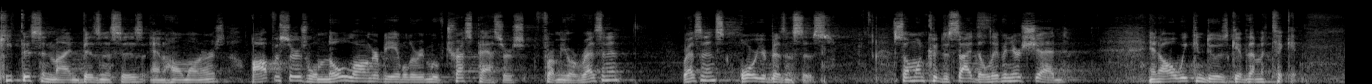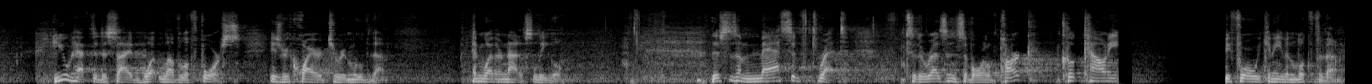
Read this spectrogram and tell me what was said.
keep this in mind, businesses and homeowners. Officers will no longer be able to remove trespassers from your resident, residence or your businesses. Someone could decide to live in your shed, and all we can do is give them a ticket. You have to decide what level of force is required to remove them and whether or not it's legal. This is a massive threat to the residents of Orland Park, Cook County, before we can even look for them.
